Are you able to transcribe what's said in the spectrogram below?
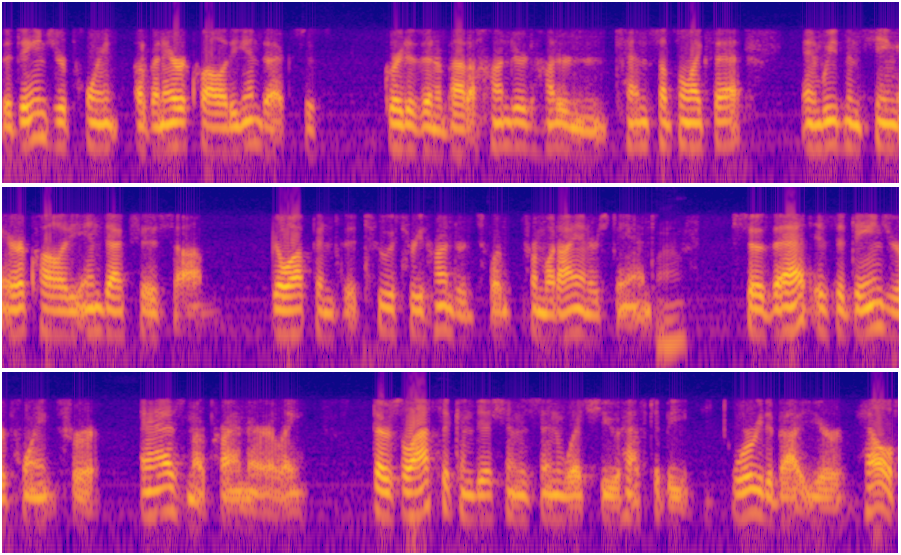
the danger point of an air quality index is greater than about 100, 110, something like that. And we've been seeing air quality indexes um, go up into the two or three hundreds, from, from what I understand. Wow. So that is the danger point for asthma primarily. There's lots of conditions in which you have to be worried about your health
